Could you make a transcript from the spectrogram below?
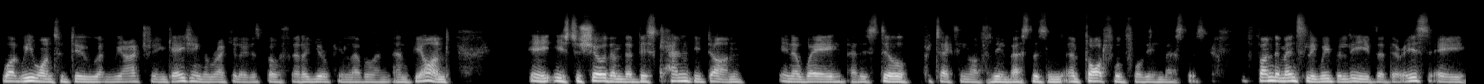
What we want to do, and we are actually engaging the regulators both at a European level and, and beyond, is to show them that this can be done in a way that is still protecting of the investors and, and, thoughtful for the investors. Fundamentally, we believe that there is a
